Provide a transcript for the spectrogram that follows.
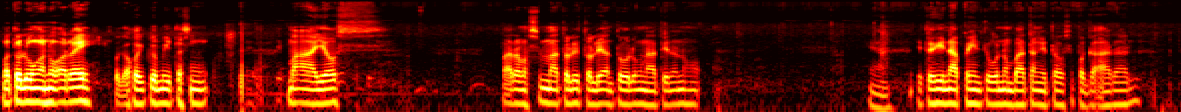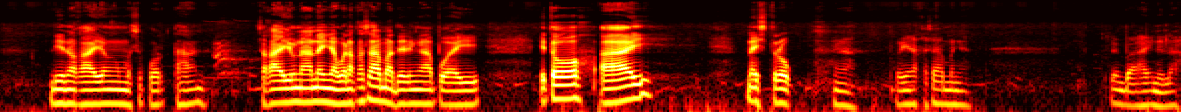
matulungan ho aray pag ako'y kumitas ng maayos para mas matuloy-tuloy ang tulong natin ano. Yan. Ito hinapahinto ng batang ito sa pag-aaral. Hindi na kayang masuportahan. Saka yung nanay niya walang kasama dahil nga po ay ito ay na stroke. Yan. So yun nakasama niya. Ito yung bahay nila.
